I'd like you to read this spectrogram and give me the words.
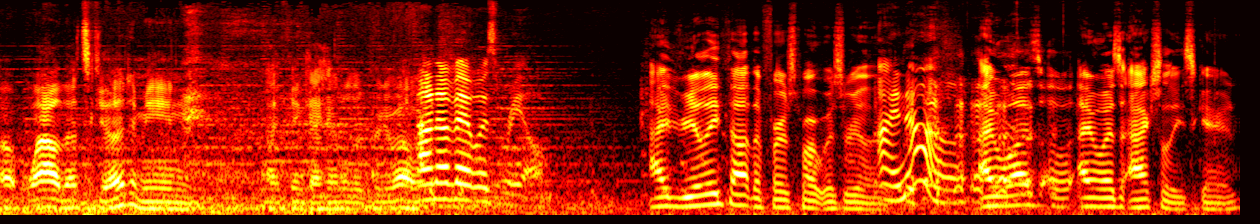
Oh, wow, that's good. I mean, I think I handled it pretty well. None of it was real. I really thought the first part was real. I know. I was. I was actually scared.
